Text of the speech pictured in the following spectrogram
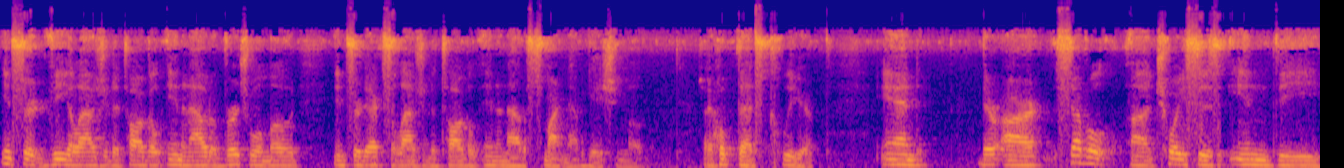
Insert V allows you to toggle in and out of virtual mode. Insert X allows you to toggle in and out of smart navigation mode. So I hope that's clear. And there are several uh, choices in the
